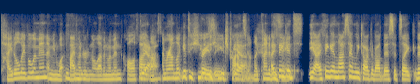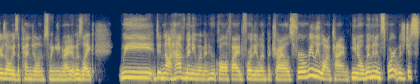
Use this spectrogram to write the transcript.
tidal wave of women i mean what mm-hmm. 511 women qualified yeah. last time around like it's a huge Crazy. it's a huge trial yeah. like kind of i think it's yeah i think in last time we talked about this it's like there's always a pendulum swinging right it was like we did not have many women who qualified for the Olympic trials for a really long time. You know, women in sport was just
